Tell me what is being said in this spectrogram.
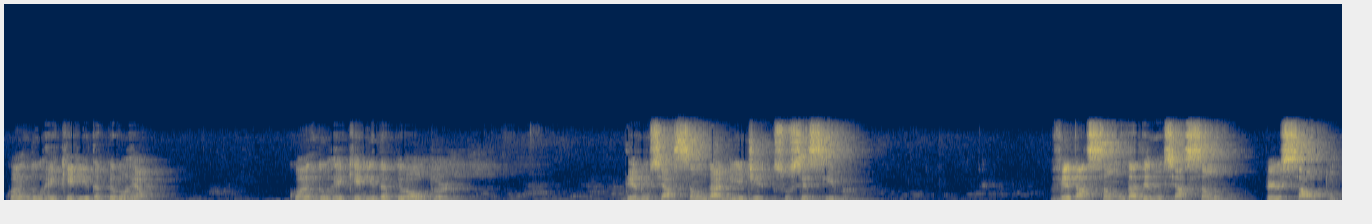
Quando requerida pelo réu. Quando requerida pelo autor. Denunciação da lide sucessiva. Vedação da denunciação per saltum.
